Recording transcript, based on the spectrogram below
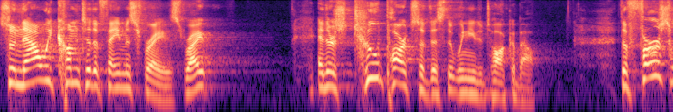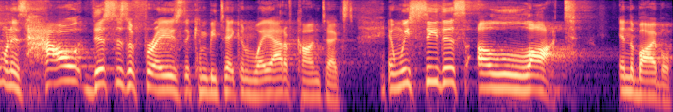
So now we come to the famous phrase, right? And there's two parts of this that we need to talk about. The first one is how this is a phrase that can be taken way out of context. And we see this a lot in the Bible.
